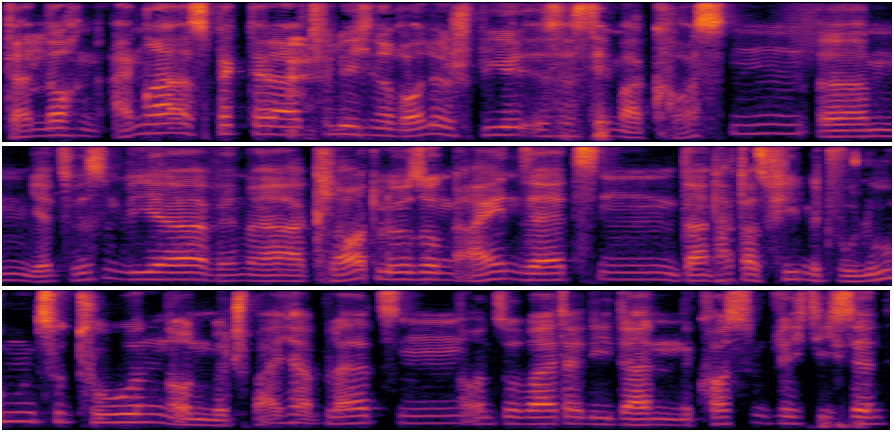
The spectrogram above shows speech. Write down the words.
Dann noch ein anderer Aspekt, der natürlich eine Rolle spielt, ist das Thema Kosten. Ähm, jetzt wissen wir, wenn wir Cloud-Lösungen einsetzen, dann hat das viel mit Volumen zu tun und mit Speicherplätzen und so weiter, die dann kostenpflichtig sind.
